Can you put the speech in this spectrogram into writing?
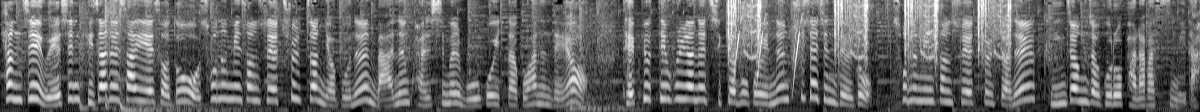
현지 외신 기자들 사이에서도 손흥민 선수의 출전 여부는 많은 관심을 모으고 있다고 하는데요. 대표팀 훈련을 지켜보고 있는 취재진들도 손흥민 선수의 출전을 긍정적으로 바라봤습니다.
